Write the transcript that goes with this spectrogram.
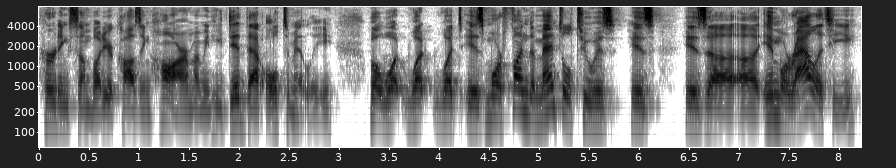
hurting somebody or causing harm. I mean, he did that ultimately. But what, what, what is more fundamental to his, his, his uh, uh, immorality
